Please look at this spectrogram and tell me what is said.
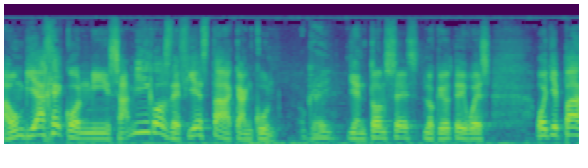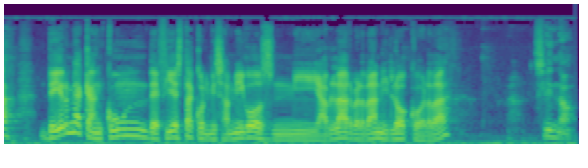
a un viaje con mis amigos de fiesta a Cancún. ¿Ok? Y entonces lo que yo te digo es, oye, pa, de irme a Cancún de fiesta con mis amigos ni hablar, ¿verdad? Ni loco, ¿verdad? Sí, no,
